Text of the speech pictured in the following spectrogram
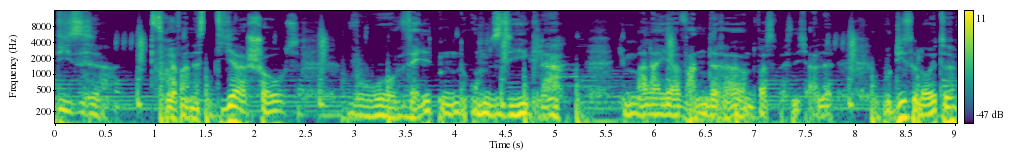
diese, früher waren das Dia-Shows, wo Welten um Segler, Himalaya-Wanderer und was weiß ich alle, wo diese Leute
